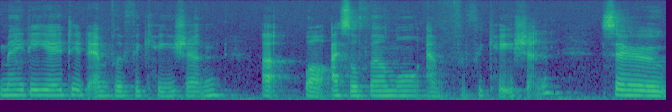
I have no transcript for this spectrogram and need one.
mediated amplification, uh, well, isothermal amplification. So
